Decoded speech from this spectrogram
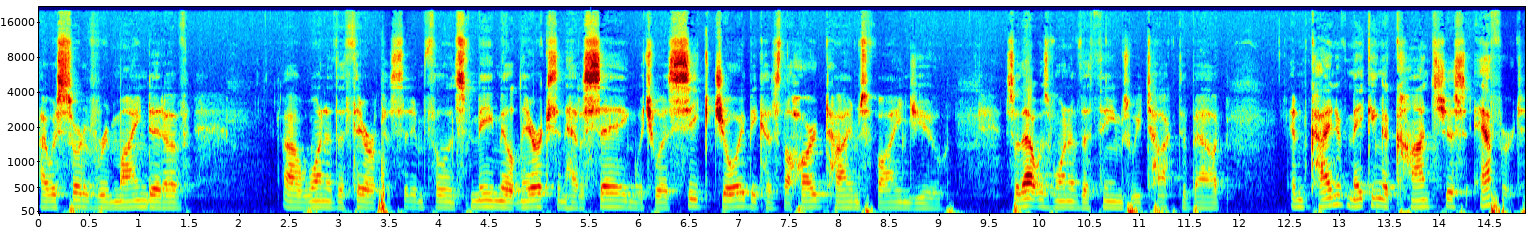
I was sort of reminded of uh, one of the therapists that influenced me, Milton Erickson, had a saying which was seek joy because the hard times find you. So that was one of the themes we talked about, and kind of making a conscious effort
